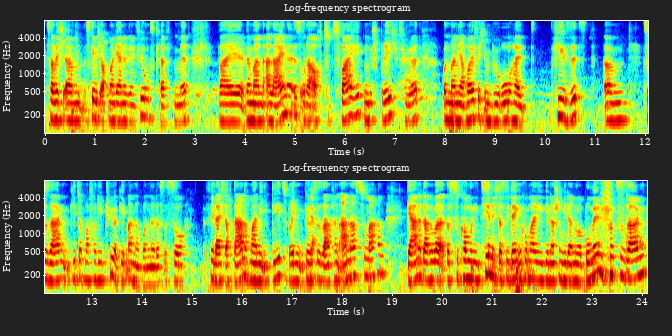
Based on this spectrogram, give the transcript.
Das, habe ich, ähm, das gebe ich auch mal gerne den Führungskräften mit, weil wenn man alleine ist oder auch zu zweit ein Gespräch führt und man ja häufig im Büro halt viel sitzt, ähm, zu sagen, geht doch mal vor die Tür, geht mal eine Runde. Das ist so, vielleicht auch da nochmal eine Idee zu bringen, gewisse ja. Sachen anders zu machen gerne darüber, das zu kommunizieren, nicht, dass sie denken, guck mal, die gehen da schon wieder nur bummeln sozusagen,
